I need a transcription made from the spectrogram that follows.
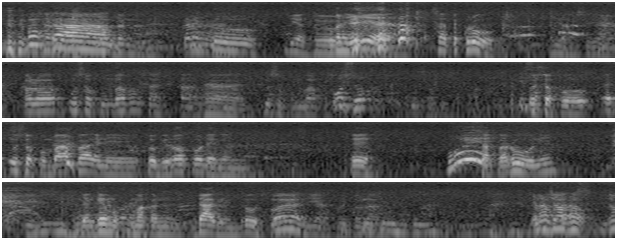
Bukan. Nah. kan itu dia tuh bukan dia satu kru Iya, sudah. Kalau Usop Pumbapo saya tahu. nah. Usop. Usuk Usop Usop. Usop eh, Usop Pembapa ini Tobi Ropo dengan eh Wih Saparu nih yang gemuk makan daging terus Wah, iya, betul lah. Jom Kenapa jago,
